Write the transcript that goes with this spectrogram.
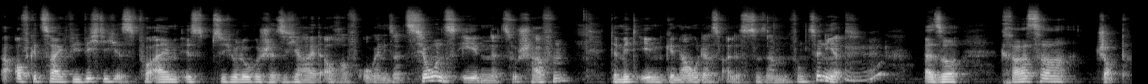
aufgezeigt, wie wichtig es vor allem ist, psychologische Sicherheit auch auf Organisationsebene zu schaffen, damit eben genau das alles zusammen funktioniert. Mhm. Also krasser Job.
